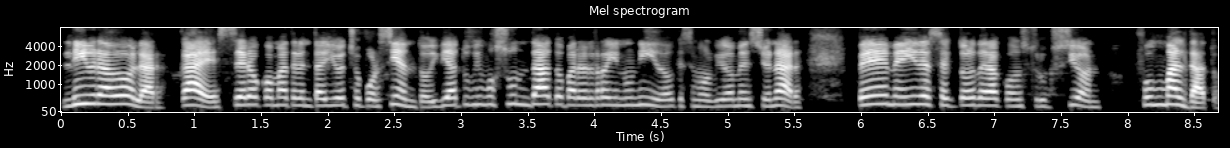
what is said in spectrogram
Libra dólar cae 0,38%. Hoy día tuvimos un dato para el Reino Unido que se me olvidó mencionar. PMI del sector de la construcción. Fue un mal dato.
